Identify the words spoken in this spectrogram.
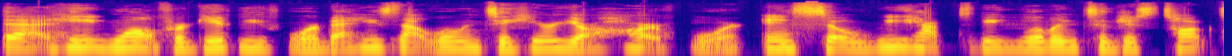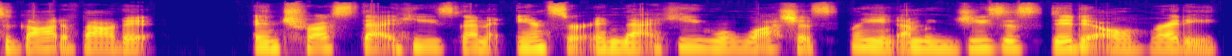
that he won't forgive you for, that he's not willing to hear your heart for. And so we have to be willing to just talk to God about it and trust that he's going to answer and that he will wash us clean. I mean, Jesus did it already,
